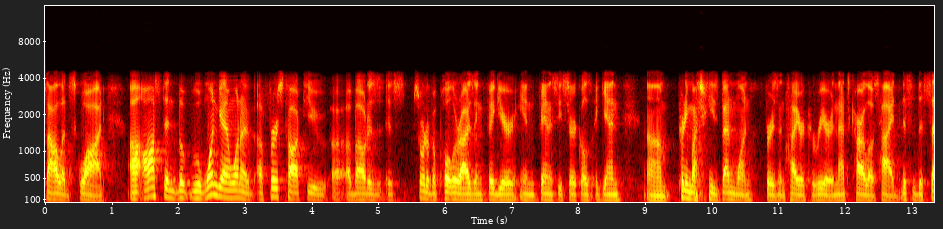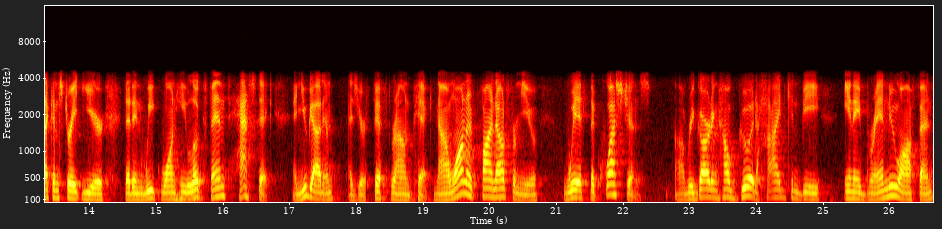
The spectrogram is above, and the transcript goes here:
solid squad. Uh, Austin, the, the one guy I want to uh, first talk to you uh, about is, is sort of a polarizing figure in fantasy circles. Again, um, pretty much he's been one for his entire career, and that's Carlos Hyde. This is the second straight year that in Week One he looked fantastic, and you got him as your fifth round pick. Now I want to find out from you with the questions uh, regarding how good Hyde can be in a brand new offense.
